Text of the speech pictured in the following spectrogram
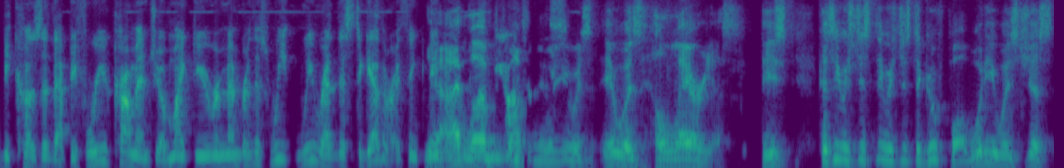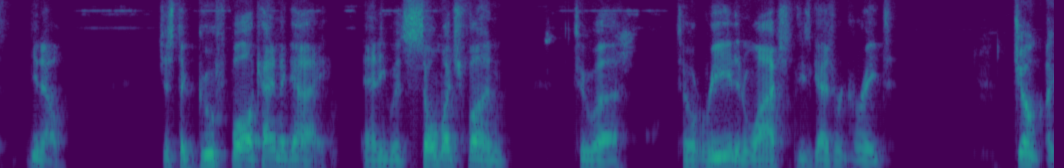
because of that. Before you comment, Joe, Mike, do you remember this? We we read this together. I think. Yeah, I loved Woody. It was it was hilarious. These because he was just he was just a goofball. Woody was just you know, just a goofball kind of guy, and he was so much fun to uh to read and watch. These guys were great. Joe, uh,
